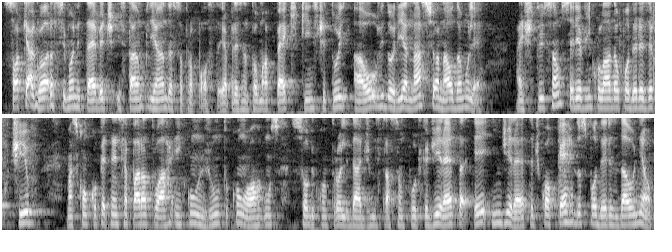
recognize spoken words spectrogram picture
Só que agora Simone Tebet está ampliando essa proposta e apresentou uma PEC que institui a Ouvidoria Nacional da Mulher. A instituição seria vinculada ao Poder Executivo mas com competência para atuar em conjunto com órgãos sob controle da administração pública direta e indireta de qualquer dos poderes da União,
